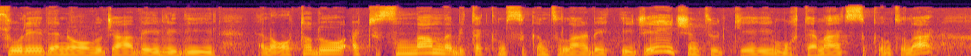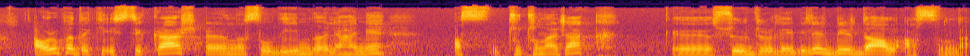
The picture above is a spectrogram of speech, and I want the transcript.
Suriye'de ne olacağı belli değil. Yani Orta Doğu açısından da bir takım sıkıntılar bekleyeceği için Türkiye'yi muhtemel sıkıntılar. Avrupa'daki istikrar e, nasıl diyeyim böyle hani tutunacak e, sürdürülebilir bir dal aslında.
